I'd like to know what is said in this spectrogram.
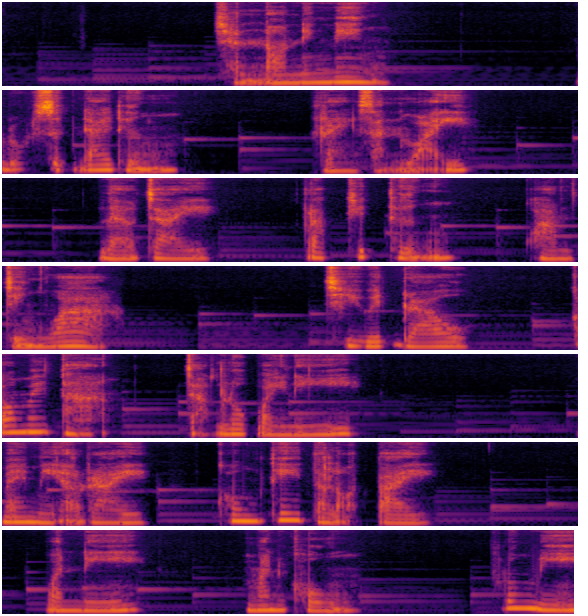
ฉันนอนนิ่ง ๆ รู้สึกได้ถึง แรงสั่นไหว แล้วใจกลับคิดถึง ความจริงว่า ชีวิตเราก็ไม่ต่างจากโลกใบนี้ ไม่มีอะไรคงที่ตลอดไป วันนี้ มั่นคง พรุ่งนี้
